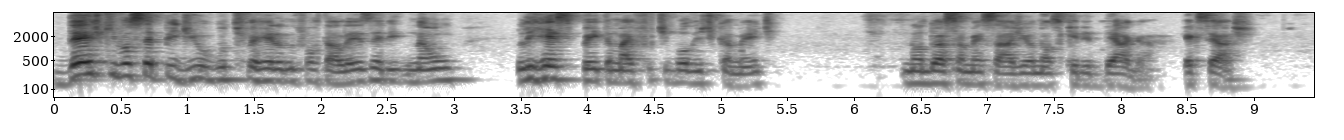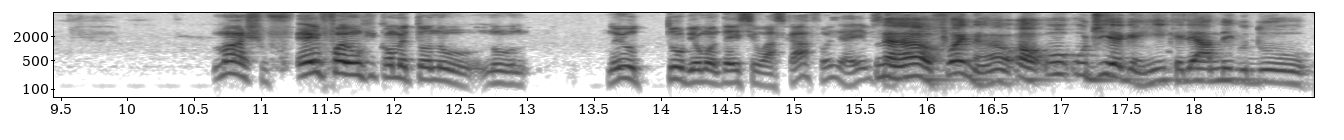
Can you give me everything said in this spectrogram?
desde que você pediu o Guto Ferreira no Fortaleza, ele não lhe respeita mais futebolisticamente. Mandou essa mensagem ao nosso querido DH. O que, é que você acha? Mancho, ele foi um que comentou no, no, no YouTube, eu mandei se lascar, foi aí? Você... Não, foi não. Ó, o, o Diego Henrique, ele é amigo do,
